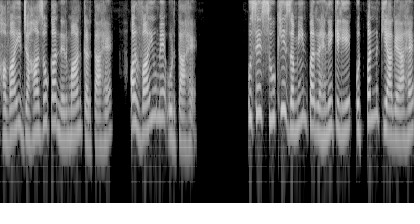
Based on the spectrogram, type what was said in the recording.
हवाई जहाज़ों का निर्माण करता है और वायु में उड़ता है। उसे सूखी ज़मीन पर रहने के लिए उत्पन्न किया गया है,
